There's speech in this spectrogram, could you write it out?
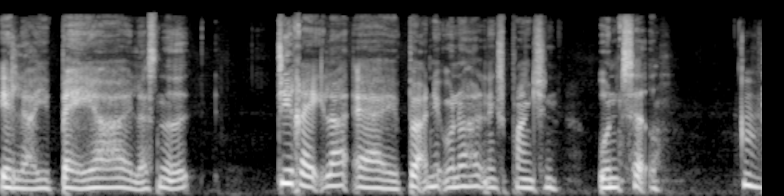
eller i bager eller sådan noget, de regler er øh, børn i underholdningsbranchen undtaget. Mm.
